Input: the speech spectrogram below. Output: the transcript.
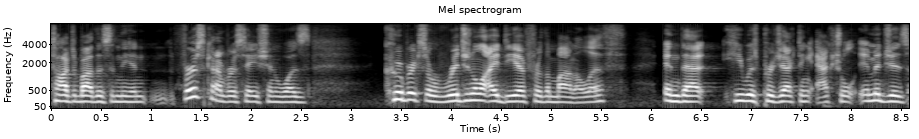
talked about this in the in- first conversation was kubrick's original idea for the monolith in that he was projecting actual images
